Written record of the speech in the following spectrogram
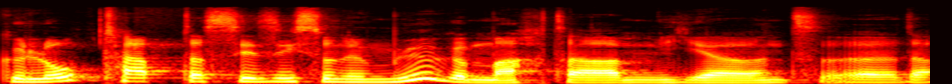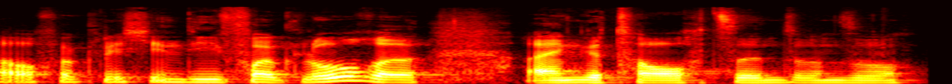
gelobt habe, dass sie sich so eine Mühe gemacht haben hier und äh, da auch wirklich in die Folklore eingetaucht sind und so.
